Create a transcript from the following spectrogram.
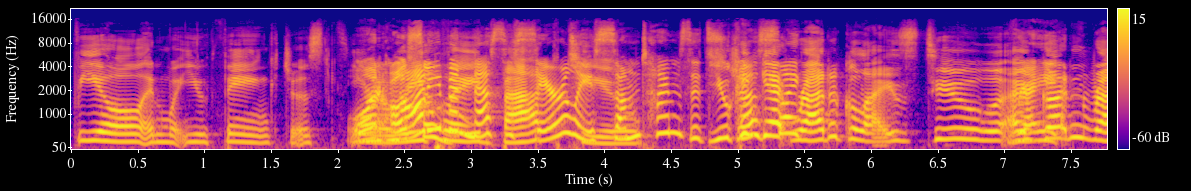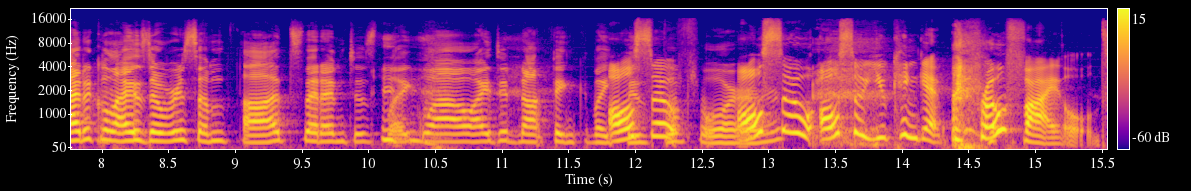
feel and what you think. Just or not even replayed back to necessarily sometimes it's you can get like radicalized too. I've gotten radicalized over some thoughts that I'm just like, wow, I did not think like also this before. also also you can get profiled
